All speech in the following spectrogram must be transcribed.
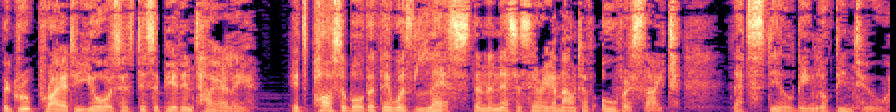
The group prior to yours has disappeared entirely. It's possible that there was less than the necessary amount of oversight. That's still being looked into.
